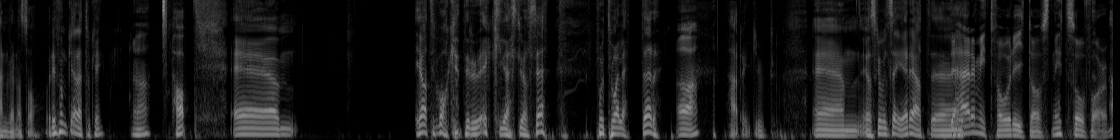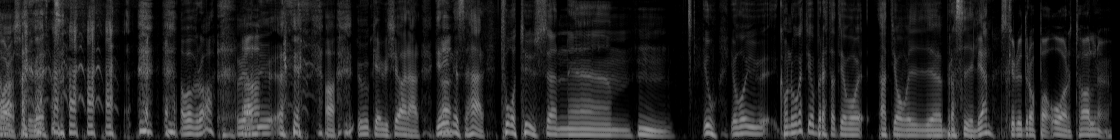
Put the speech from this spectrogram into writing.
använde oss av. Och det funkar rätt okej. ja. Ja. Ehm, ja, tillbaka till det äckligaste jag sett på toaletter. ja. Herregud. Ehm, jag ska väl säga det att... eh, Det här är mitt favoritavsnitt so far, bara Ja. så du vet. ja, vad bra. Vi Ja. ju, ja, Okej, vi kör här. Grejen Ja. är så här. 2000... ehm, hmm. Jo, jag var ju... Kommer du ihåg att jag berättade att jag var, att jag var i eh, Brasilien? Ska du droppa årtal nu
